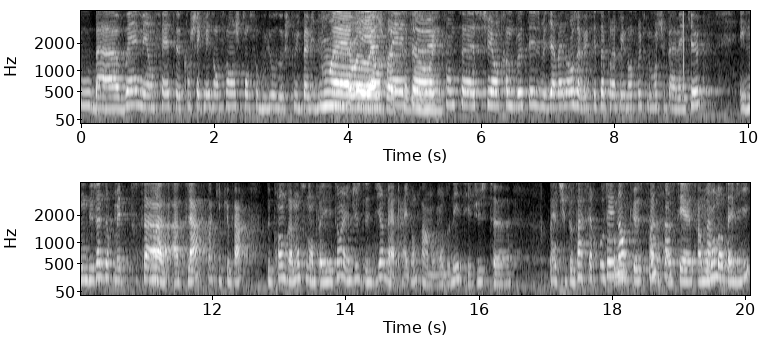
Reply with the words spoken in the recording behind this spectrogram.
où, bah ouais, mais en fait, quand je suis avec mes enfants, je pense au boulot, donc je culpabilise. Ouais, ouais, et ouais, en je vois fait, très bien, euh, ouais. quand euh, je suis en train de bosser, je me dis, ah bah non, j'avais fait ça pour être mes enfants, et finalement, je suis pas avec eux. Et donc, déjà, de remettre tout ça Ouais. à plat, quoi, quelque part, de prendre vraiment son emploi du temps et juste de se dire, bah, par exemple, à un moment donné, c'est juste. euh, bah, tu peux pas faire autrement que ça. Ouais, c'est ça. Un Ça. moment dans ta vie.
